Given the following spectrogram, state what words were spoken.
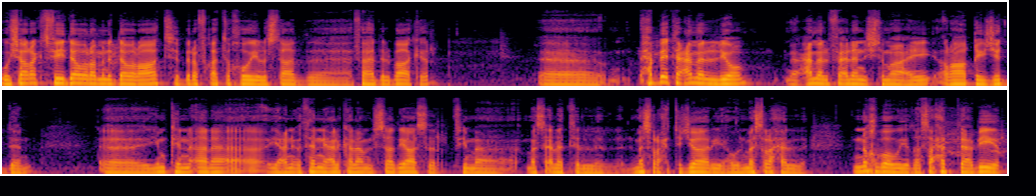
وشاركت في دورة من الدورات برفقة أخوي الأستاذ آه، فهد الباكر. آه، حبيت العمل اليوم عمل فعلا اجتماعي راقي جدا. آه، يمكن أنا آه، يعني أثني على كلام الأستاذ ياسر فيما مسألة ال- المسرح التجاري أو المسرح ال- النخبوي اذا صح التعبير.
